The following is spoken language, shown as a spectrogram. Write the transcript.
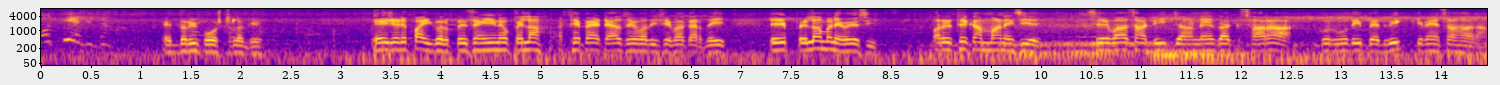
ਉੱਥੇ ਹੈ ਜਿੱਦਾਂ। ਇੱਧਰ ਵੀ ਪੋਸਟਰ ਲੱਗੇ। ਇਹ ਜਿਹੜੇ ਭਾਈ ਗੁਰਪ੍ਰੀਤ ਸਿੰਘ ਜੀ ਨੇ ਉਹ ਪਹਿਲਾਂ ਅੱਠੇ ਪੈ ਟਹਿਲ ਸੇਵਾ ਦੀ ਸੇਵਾ ਕਰਦੇ ਸੀ। ਇਹ ਪਹਿਲਾਂ ਬਣੇ ਹੋਏ ਸੀ ਪਰ ਇੱਥੇ ਕੰਮ ਆਣੇ ਸੀ ਇਹ। ਸੇਵਾ ਸਾਡੀ ਜਾਣੇ ਦਾ ਸਾਰਾ ਗੁਰੂ ਦੀ ਬੇਦਵੀ ਕਿਵੇਂ ਸਹਾਰਾ।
